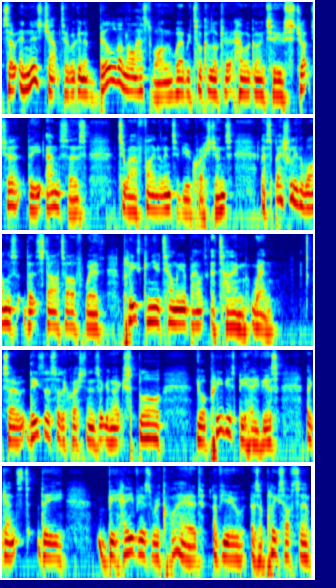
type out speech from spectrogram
So, in this chapter, we're going to build on the last one where we took a look at how we're going to structure the answers to our final interview questions, especially the ones that start off with, Please, can you tell me about a time when? So, these are the sort of questions that are going to explore your previous behaviours against the behaviours required of you as a police officer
